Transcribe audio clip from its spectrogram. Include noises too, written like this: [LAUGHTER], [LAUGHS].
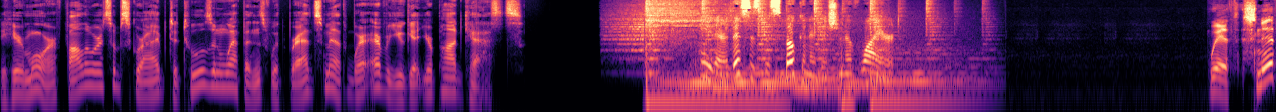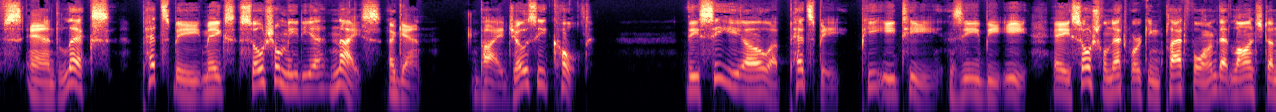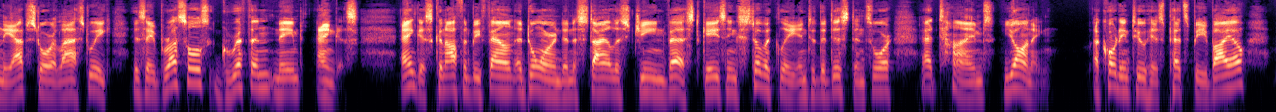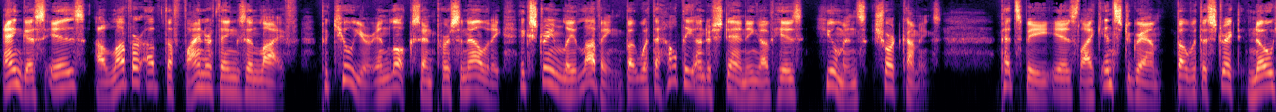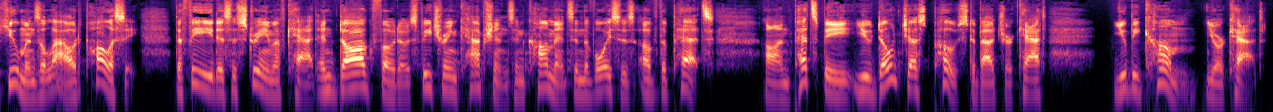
To hear more, follow or subscribe to Tools and Weapons with Brad Smith wherever you get your podcasts. Hey there, this is the spoken edition of Wired. With sniffs and licks, Petzbe makes social media nice again. By Josie Colt. The CEO of Petzbe, P-E-T-Z-B-E, a social networking platform that launched on the App Store last week, is a Brussels griffon named Angus. Angus can often be found adorned in a stylish jean vest, gazing stoically into the distance or, at times, yawning. According to his Petzbe bio, Angus is a lover of the finer things in life, peculiar in looks and personality, extremely loving, but with a healthy understanding of his human's shortcomings. Petzbe is like Instagram, but with a strict no humans allowed policy. The feed is a stream of cat and dog photos featuring captions and comments in the voices of the pets. On Petzbe, you don't just post about your cat, you become your cat.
